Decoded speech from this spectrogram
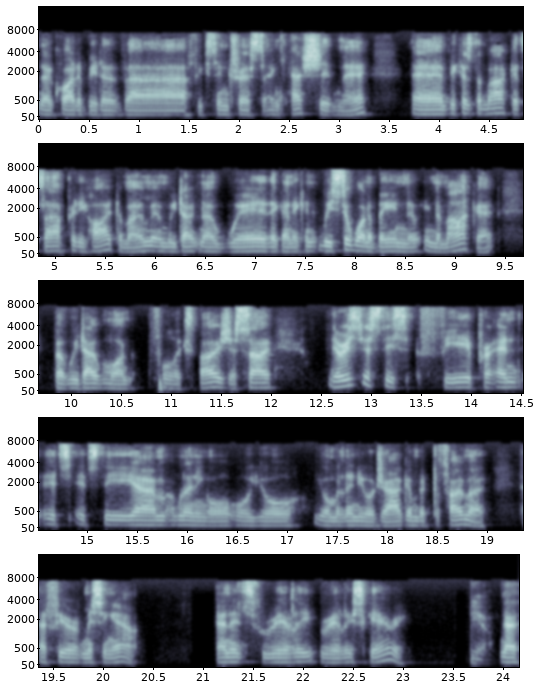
you know quite a bit of uh, fixed interest and cash sitting there and because the markets are pretty high at the moment, and we don't know where they're going to. We still want to be in the in the market, but we don't want full exposure. So there is just this fear, and it's it's the um, I'm learning all, all your your millennial jargon, but the FOMO, that fear of missing out, and it's really really scary. Yeah. Now,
